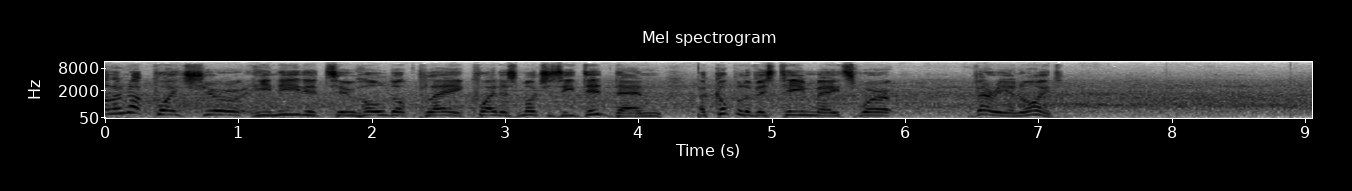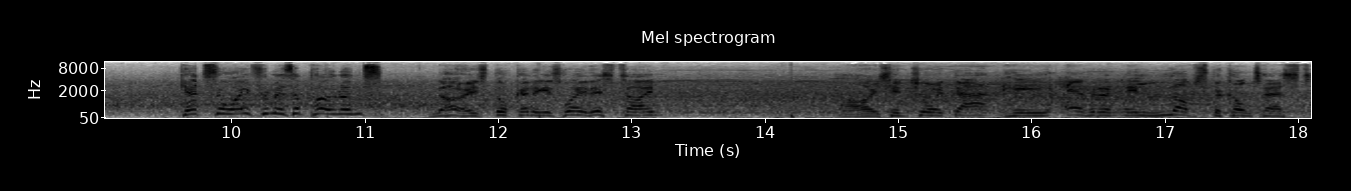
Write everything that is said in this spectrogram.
Well, I'm not quite sure he needed to hold up play quite as much as he did then. A couple of his teammates were very annoyed. Gets away from his opponents. No, he's not getting his way this time. Oh, he's enjoyed that. He evidently loves the contest.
